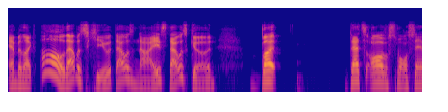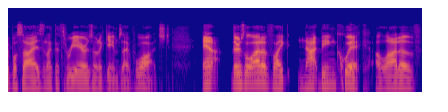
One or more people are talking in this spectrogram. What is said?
and been like, "Oh, that was cute. That was nice. That was good." But that's all small sample size in like the three Arizona games I've watched. And there's a lot of like not being quick, a lot of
